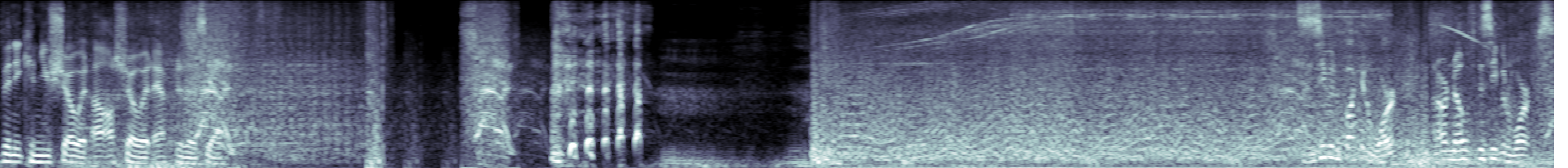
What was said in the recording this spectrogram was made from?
Vinny, can you show it? I'll show it after this, yeah. Does this even fucking work? I don't know if this even works.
